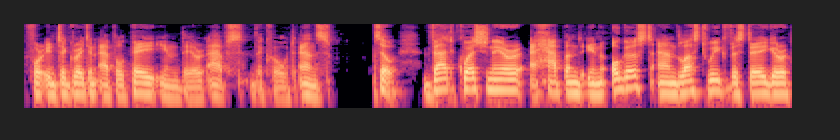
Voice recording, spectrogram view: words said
for integrating Apple Pay in their apps. The quote ends. So that questionnaire happened in August, and last week Vestager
